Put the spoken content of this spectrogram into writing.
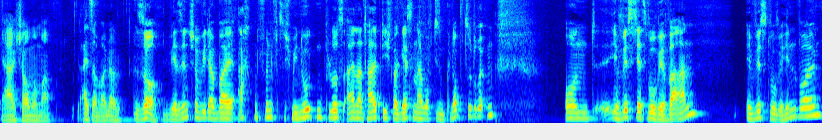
Ja, schauen wir mal. Eins am anderen. So, wir sind schon wieder bei 58 Minuten plus eineinhalb, die ich vergessen habe, auf diesen Knopf zu drücken. Und äh, ihr wisst jetzt, wo wir waren. Ihr wisst, wo wir hinwollen.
